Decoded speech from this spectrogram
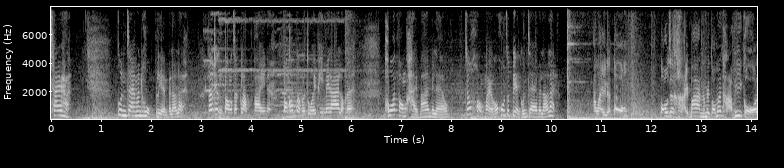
ใช่ค่ะ กุญแจมันถูกเปลี่ยนไปแล้วแหละ แล้วถึงตองจะกลับไปเนี่ยตองก็เปิดประตูให้พี่ไม่ได้หรอกนะ เพราะว่าตองขายบ้านไปแล้ว เจ้าของใหม่เขาคงจะเปลี่ยนกุญแจไปแล้วแหละ อะไรนะตอง ตองจะขายบ้านทำไมตองไม่ถามพี่ก่อน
